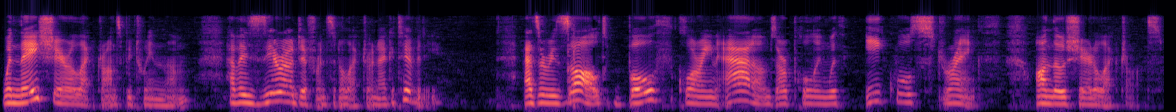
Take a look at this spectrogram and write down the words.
when they share electrons between them, have a zero difference in electronegativity. As a result, both chlorine atoms are pulling with equal strength on those shared electrons.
